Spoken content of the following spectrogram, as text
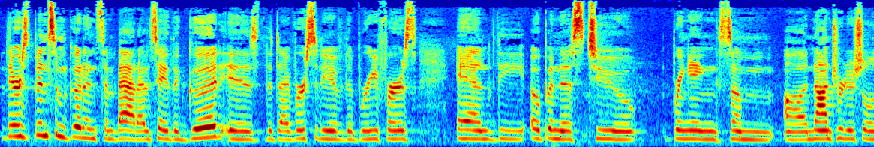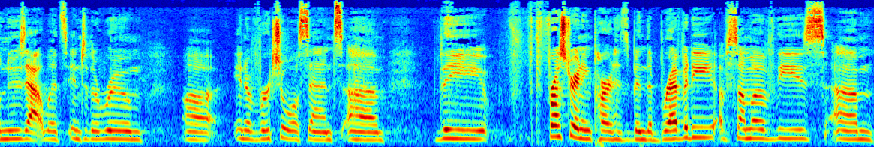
there's been some good and some bad. I would say the good is the diversity of the briefers and the openness to bringing some uh, non-traditional news outlets into the room uh, in a virtual sense. Um, the frustrating part has been the brevity of some of these um,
